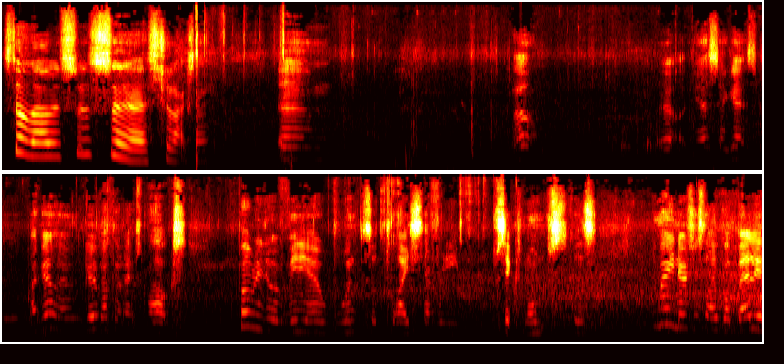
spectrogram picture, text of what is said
still though, it's, it's, uh, it's chillaxing. Um, well, yes, I guess. I go home, go back on Xbox. Probably do a video once or twice every six months, because you may notice I've got any.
